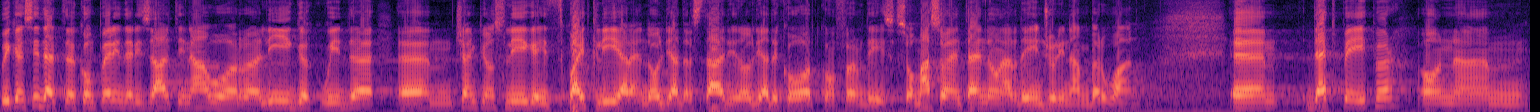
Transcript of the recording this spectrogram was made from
We can see that uh, comparing the result in our uh, league with the um, Champions League, it's quite clear, and all the other studies, all the other cohort confirm this. So muscle and tendon are the injury number one. Um, that paper on um,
